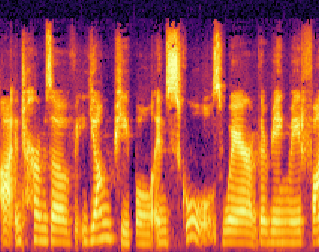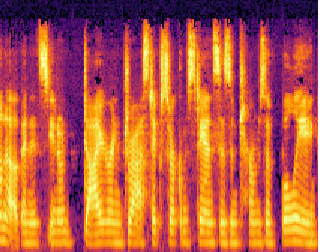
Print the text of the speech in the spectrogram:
uh, in terms of young people in schools where they're being made fun of and it's, you know, dire and drastic circumstances in terms of bullying.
